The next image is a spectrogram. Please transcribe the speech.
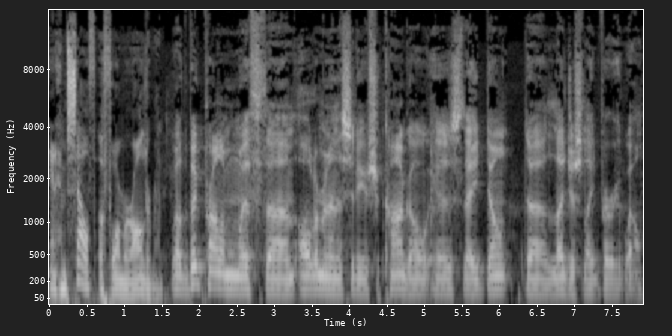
and himself a former alderman. Well, the big problem with um, aldermen in the city of Chicago is they don't uh, legislate very well.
